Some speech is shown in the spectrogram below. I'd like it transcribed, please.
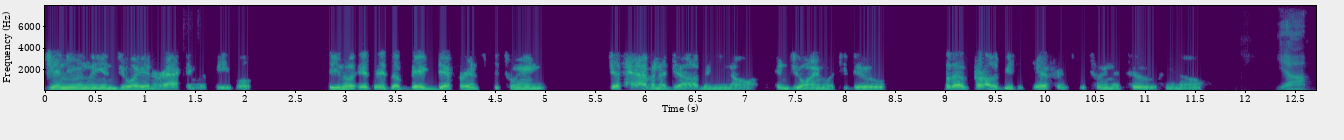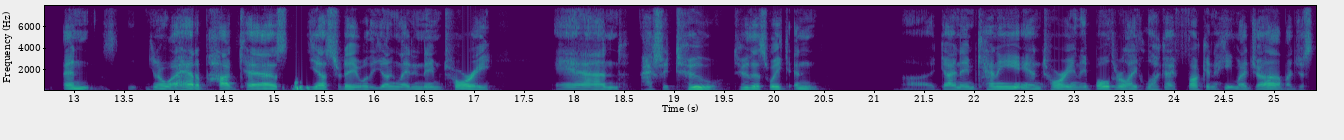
genuinely enjoy interacting with people. You know, it, it's a big difference between just having a job and you know enjoying what you do. So that would probably be the difference between the two. You know. Yeah, and you know, I had a podcast yesterday with a young lady named Tori, and actually two, two this week, and uh, a guy named Kenny and Tori, and they both were like, "Look, I fucking hate my job. I just,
